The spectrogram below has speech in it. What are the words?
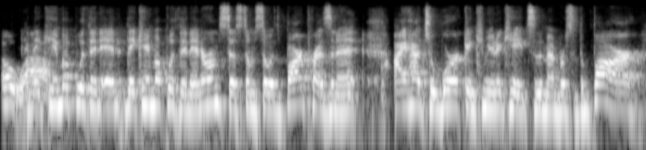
Oh wow! And they came up with an in, they came up with an interim system. So as bar president, I had to work and communicate to the members of the bar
